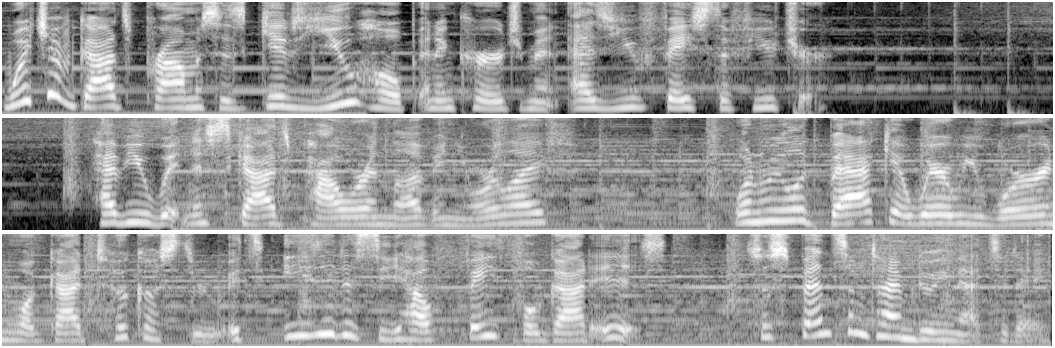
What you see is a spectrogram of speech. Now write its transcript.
Which of God's promises gives you hope and encouragement as you face the future? Have you witnessed God's power and love in your life? When we look back at where we were and what God took us through, it's easy to see how faithful God is. So spend some time doing that today.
